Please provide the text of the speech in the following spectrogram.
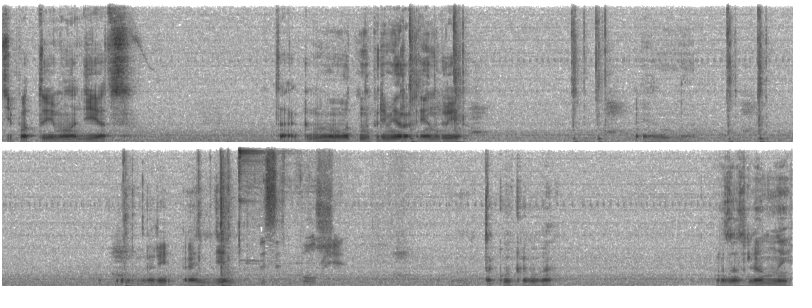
Типа ты молодец. Так, ну вот, например, Angry. Гори один. Такой как бы разозленный.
